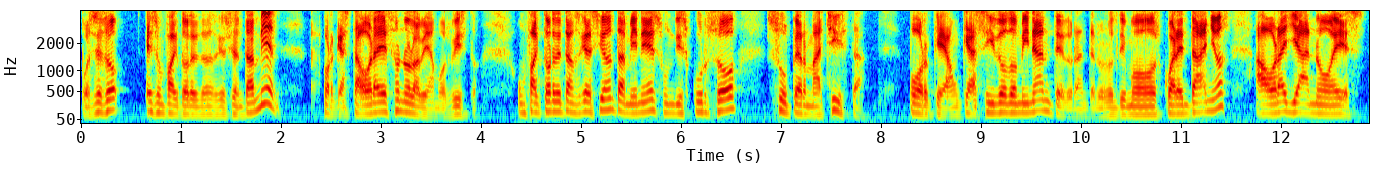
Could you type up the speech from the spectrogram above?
Pues eso es un factor de transgresión también, porque hasta ahora eso no lo habíamos visto. Un factor de transgresión también es un discurso súper machista, porque aunque ha sido dominante durante los últimos 40 años, ahora ya no es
